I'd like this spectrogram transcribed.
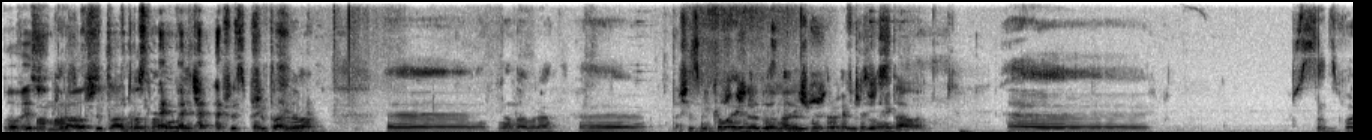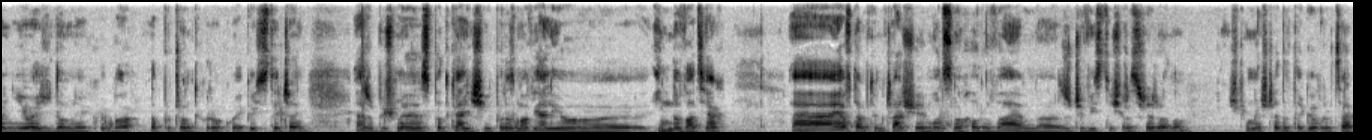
Powiedz wprost. Przypadek. Wprost mam mówić? Przez Tak przypadek. było? Eee, no dobra. Eee, Tak, się z Mikołajem poznaliśmy już- trochę już wcześniej. Zostałem. Eee, zadzwoniłeś do mnie chyba na początku roku, jakoś styczeń, żebyśmy spotkali się i porozmawiali o e, innowacjach. A ja w tamtym czasie mocno chorowałem na rzeczywistość rozszerzoną. Zresztą jeszcze do tego wrócę.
